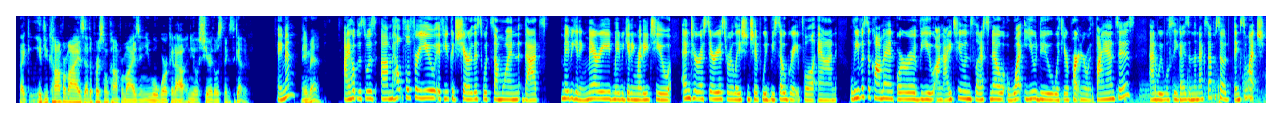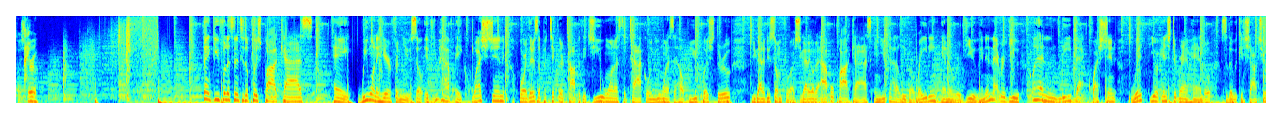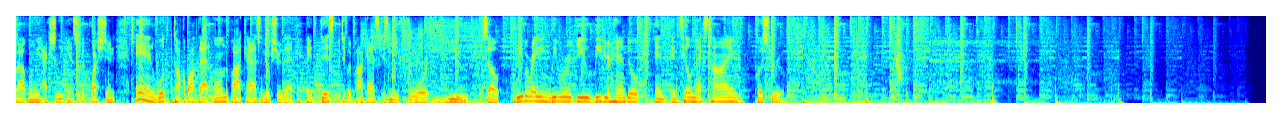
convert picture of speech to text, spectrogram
like, if you compromise, the other person will compromise and you will work it out and you'll share those things together. Amen. Amen. I hope this was um, helpful for you. If you could share this with someone that's maybe getting married, maybe getting ready to enter a serious relationship, we'd be so grateful. And leave us a comment or a review on iTunes. Let us know what you do with your partner with finances. And we will see you guys in the next episode. Thanks so much. Push Bye. Through. Thank you for listening to the Push Podcast. Hey, we want to hear from you. So if you have a question or there's a particular topic that you want us to tackle and you want us to help you push through, you got to do something for us. You got to go to Apple Podcasts and you got to leave a rating and a review. And in that review, go ahead and leave that question with your Instagram handle so that we can shout you out when we actually answer the question. And we'll talk about that on the podcast and make sure that, hey, this particular podcast is made for you. So leave a rating, leave a review, leave your handle, and until next time, push through.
